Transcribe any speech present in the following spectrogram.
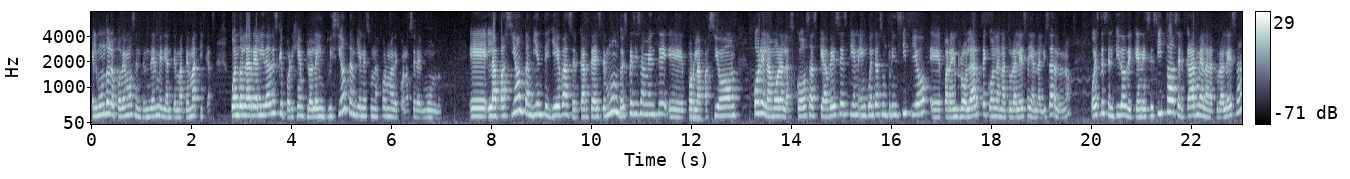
el mundo lo podemos entender mediante matemáticas, cuando la realidad es que, por ejemplo, la intuición también es una forma de conocer el mundo. Eh, la pasión también te lleva a acercarte a este mundo. Es precisamente eh, por la pasión, por el amor a las cosas, que a veces encuentras un principio eh, para enrolarte con la naturaleza y analizarlo, ¿no? O este sentido de que necesito acercarme a la naturaleza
